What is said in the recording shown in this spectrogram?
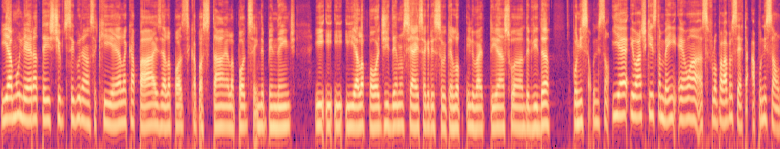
e a mulher a ter esse tipo de segurança, que ela é capaz, ela pode se capacitar, ela pode ser independente e, e, e ela pode denunciar esse agressor, que ela, ele vai ter a sua devida punição. Punição. E é, eu acho que isso também é uma. Você falou a palavra certa, a punição.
